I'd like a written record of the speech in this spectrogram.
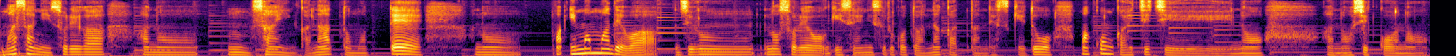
まさにそれがあの、うん、サインかなと思ってあの、まあ、今までは自分のそれを犠牲にすることはなかったんですけど、まあ、今回父のあのおしっこの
